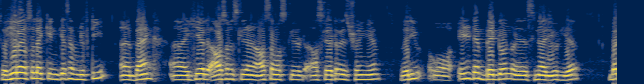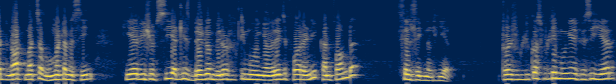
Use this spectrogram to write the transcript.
So here also like in case of nifty uh, bank uh, here awesome awesome oscillator is showing a very uh, anytime breakdown uh, scenario here but not much of momentum is seen here we should see at least breakdown below 50 moving average for any confirmed sell signal here. 20 because 50 moving if you see here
